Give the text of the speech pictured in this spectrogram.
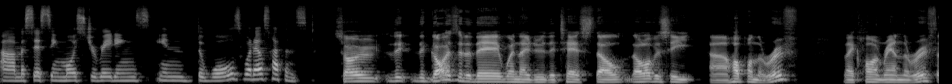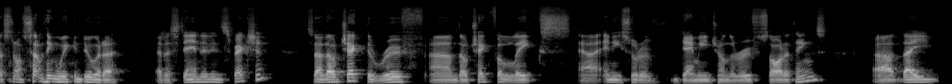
um, assessing moisture readings in the walls. What else happens? So the, the guys that are there when they do the test they'll they'll obviously uh, hop on the roof. They climb around the roof. That's not something we can do at a at a standard inspection so they'll check the roof um, they'll check for leaks uh, any sort of damage on the roof side of things uh, they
